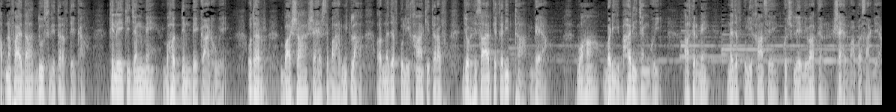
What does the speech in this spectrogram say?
अपना फ़ायदा दूसरी तरफ़ देखा। किले की जंग में बहुत दिन बेकार हुए। उधर बादशाह शहर से बाहर निकला और नजफ कुली खां की तरफ़, जो हिसार के करीब था, गया। वहाँ बड़ी भारी जंग हुई। आखिर में नजफ कुली खां से कुछ ले लिवा कर शहर वापस आ गया।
